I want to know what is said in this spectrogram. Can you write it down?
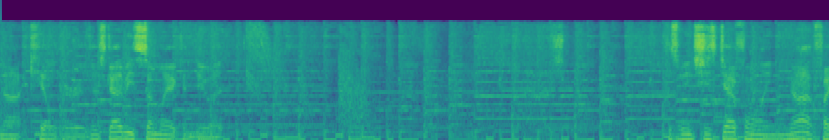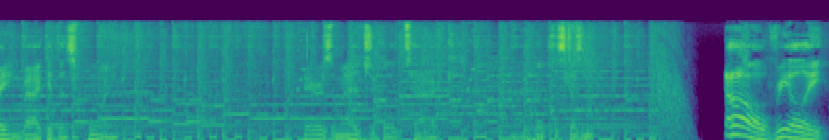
not kill her. There's gotta be some way I can do it. I mean, she's definitely not fighting back at this point. There's a magical attack. I hope this doesn't... Oh, really?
